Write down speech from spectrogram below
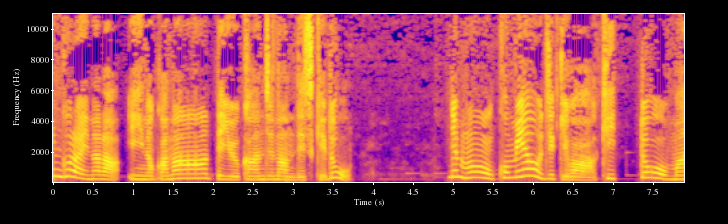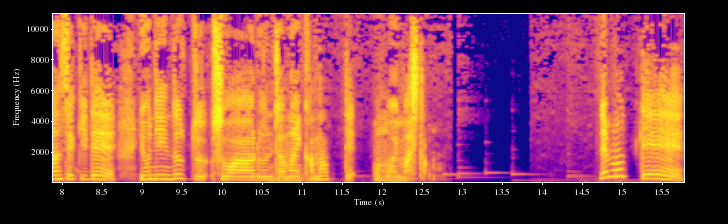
人ぐらいならいいのかなっていう感じなんですけど、でも、混み合う時期はきっと満席で4人ずつ座るんじゃないかなって思いました。でもって、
